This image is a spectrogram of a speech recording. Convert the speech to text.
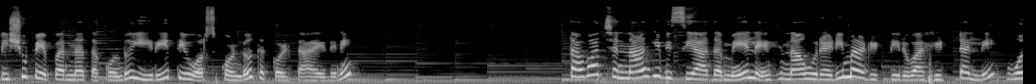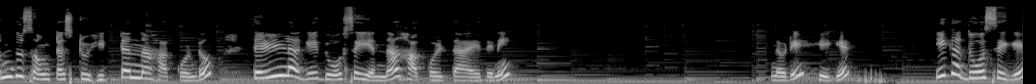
ಟಿಶ್ಯೂ ಪೇಪರ್ನ ತಕೊಂಡು ಈ ರೀತಿ ಒರೆಸ್ಕೊಂಡು ತಕೊಳ್ತಾ ಇದ್ದೀನಿ. ತವ ಚೆನ್ನಾಗಿ ಬಿಸಿಯಾದ ಮೇಲೆ ನಾವು ರೆಡಿ ಮಾಡಿಟ್ಟಿರುವ ಹಿಟ್ಟಲ್ಲಿ ಒಂದು ಸೌಂಟಷ್ಟು ಹಿಟ್ಟನ್ನ ಹಾಕೊಂಡು ತೆಳ್ಳಗೆ ದೋಸೆಯನ್ನು ಹಾಕ್ಕೊಳ್ತಾ ಇದ್ದೀನಿ. ನೋಡಿ ಹೀಗೆ. ಈಗ ದೋಸೆಗೆ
